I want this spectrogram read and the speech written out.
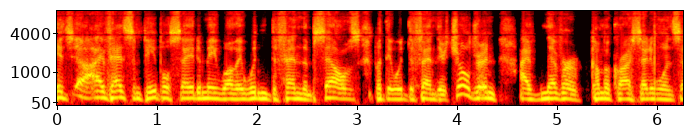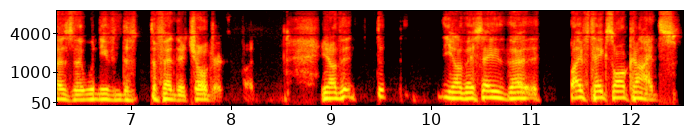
it's. I've had some people say to me, "Well, they wouldn't defend themselves, but they would defend their children." I've never come across anyone says they wouldn't even de- defend their children. But you know, the, the, you know, they say that life takes all kinds.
